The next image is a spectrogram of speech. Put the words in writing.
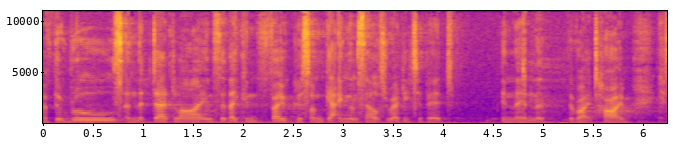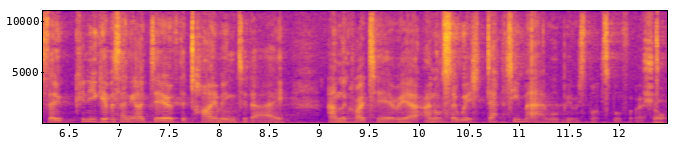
of the rules and the deadlines so they can focus on getting themselves ready to bid in the, in the, the right time. So can you give us any idea of the timing today and the criteria and also which deputy mayor will be responsible for it? Sure.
